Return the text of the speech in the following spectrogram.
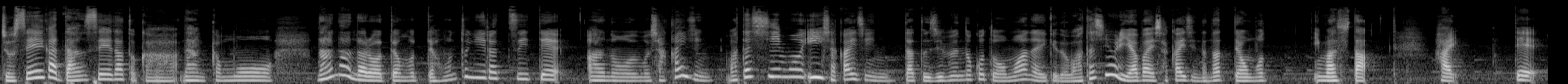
女性が男性だとかなんかもう何なんだろうって思って本当にイラついてあの、もう社会人、私もいい社会人だと自分のことを思わないけど、私よりやばい社会人だなって思いました。はい。で、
